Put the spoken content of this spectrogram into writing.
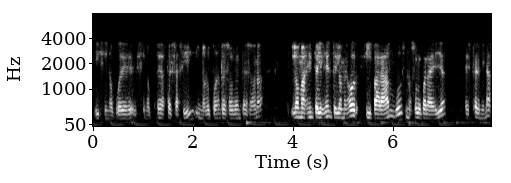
Y si no puede, si no puede hacerse así y no lo pueden resolver en persona, lo más inteligente y lo mejor, y para ambos, no solo para ella, es terminar.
